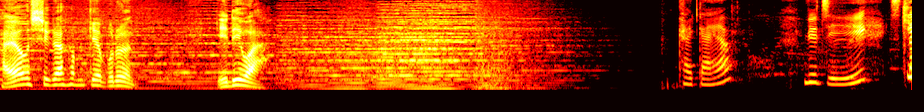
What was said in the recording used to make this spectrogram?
다영 씨가 함께 부른 이리 와. 갈까요? 뮤직 큐!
